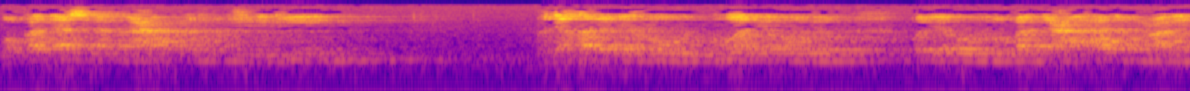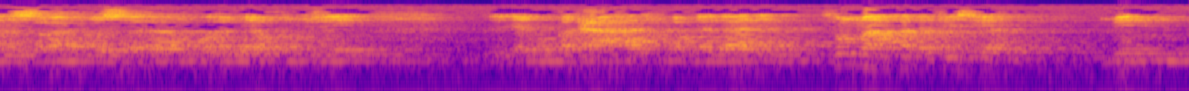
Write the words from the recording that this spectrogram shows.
وقد أسلم عامة المشركين ودخل اليهود واليهود واليهود قد عاهدهم عليه الصلاة والسلام ولم يأخذوا شيء لأنه قد عاهدهم قبل ذلك ثم أخذ الجزية من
